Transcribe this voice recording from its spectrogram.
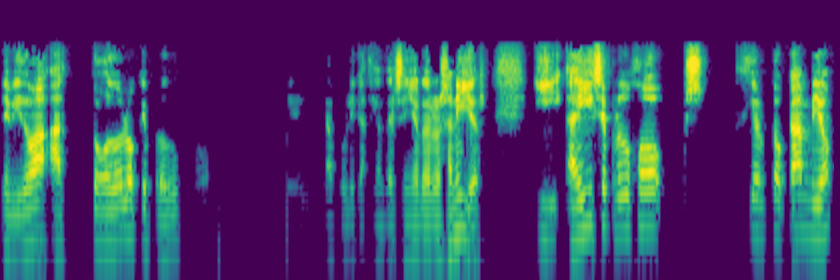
debido a todo lo que produjo la publicación del Señor de los Anillos. Y ahí se produjo pues, un cierto cambio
